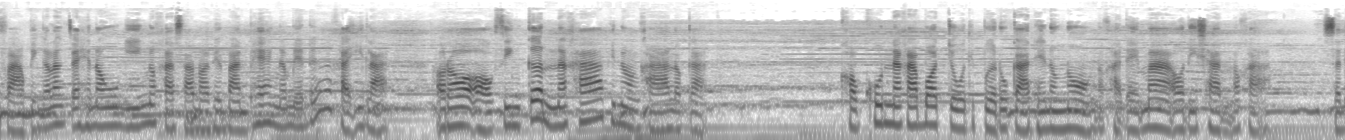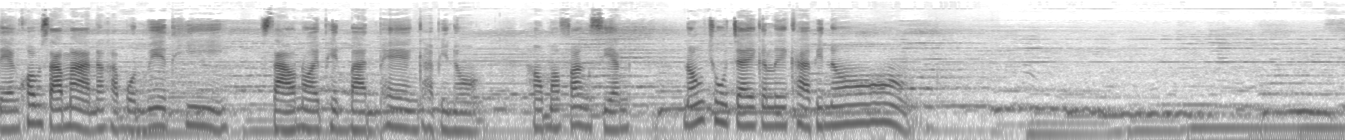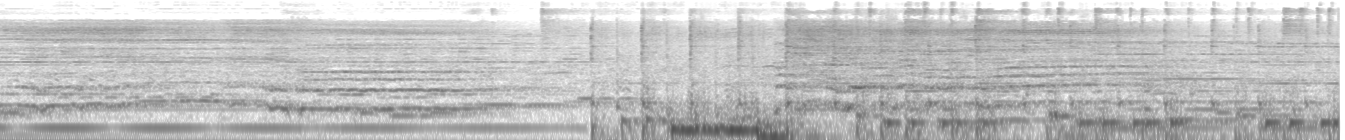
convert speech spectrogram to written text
ฝากเป็นกำลังใจให้น้องยิงเนาะค่ะสาวน้อยเพชรบานแพงน้ำเนเด้อค่ะอีหลารอออกซิงเกิลนะคะ พี่น้องคะแล้วก็ขอบคุณนะคะบอสโจที่เปิดโอกาสให้น้องๆเนาะคะได้มาออดิชั่นเนาะค่ะแสดงความสามารถนะคะบนเวทีสาวน้อยเพชรบานแพงค่ะพี่น้อง เฮามาฟังเสียงน้องชูใจกันเลยค่ะพี่น้อง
